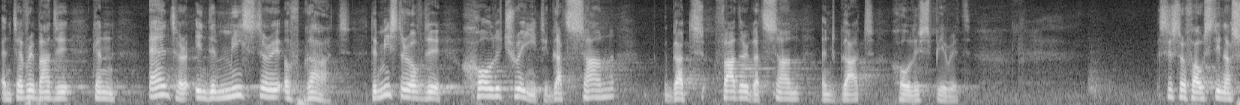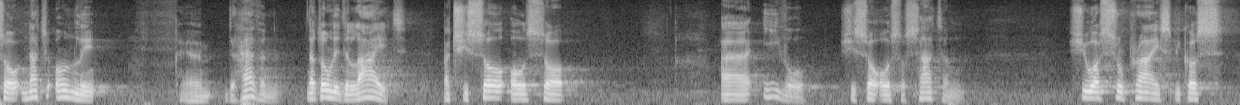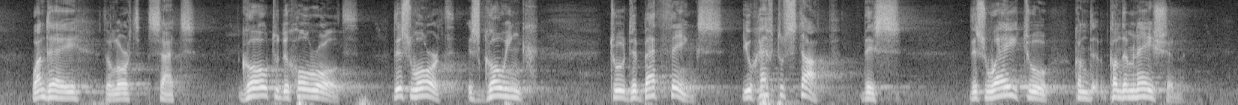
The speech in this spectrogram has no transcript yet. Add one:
and everybody can enter in the mystery of God, the mystery of the Holy Trinity God's Son, God Father, God Son, and God Holy Spirit. Sister Faustina saw not only um, the heaven, not only the light, but she saw also uh, evil. She saw also Satan she was surprised because one day the Lord said, Go to the whole world. This world is going to the bad things. You have to stop this, this way to con condemnation.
